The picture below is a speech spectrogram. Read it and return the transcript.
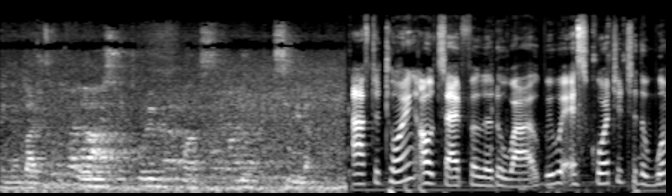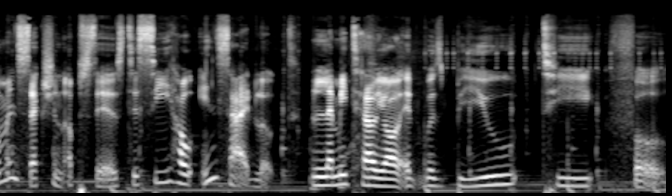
And but almost all look similar. After touring outside for a little while, we were escorted to the women's section upstairs to see how inside looked. Let me tell y'all, it was beautiful.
